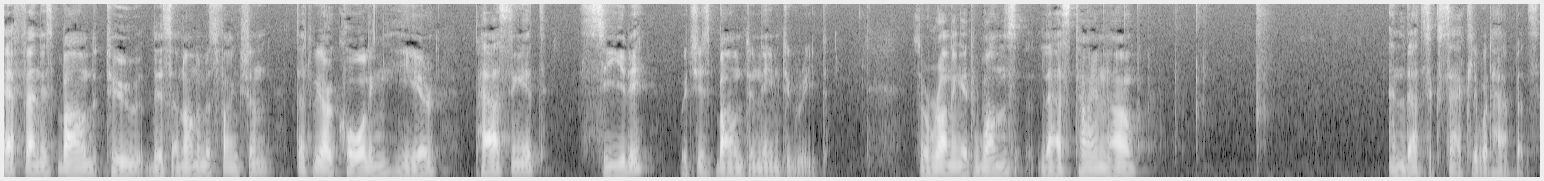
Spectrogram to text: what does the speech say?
fn is bound to this anonymous function that we are calling here, passing it Siri, which is bound to name to greet. So running it once last time now, and that's exactly what happens.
